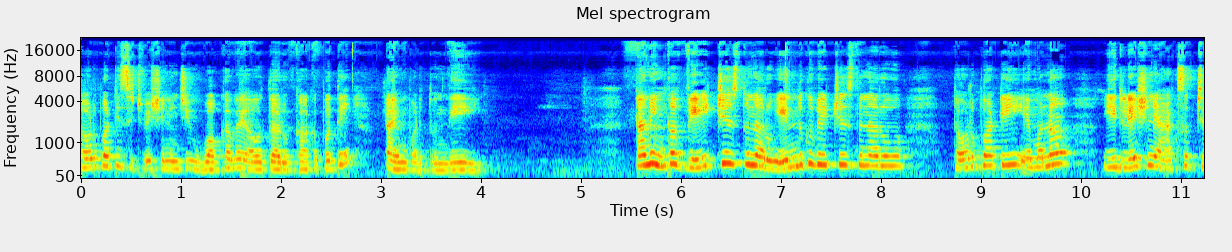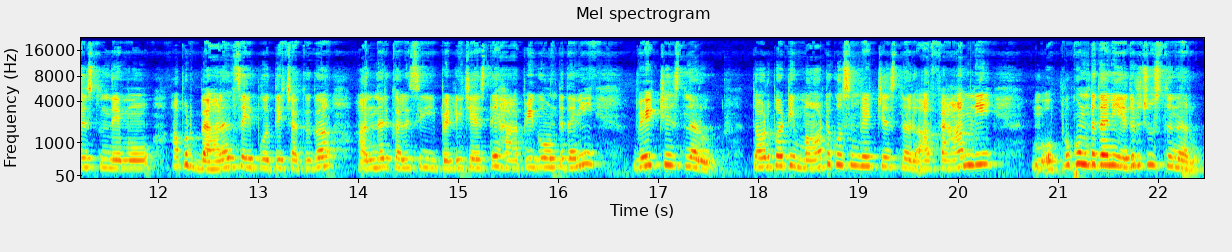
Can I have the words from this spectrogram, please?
థర్డ్ పార్టీ సిచ్యువేషన్ నుంచి ఒకవే అవుతారు. కాకపోతే టైం పడుతుంది. తను ఇంకా వెయిట్ చేస్తున్నారు. ఎందుకు వెయిట్ చేస్తున్నారు? థర్డ్ పార్టీ ఏమన్నా ఈ రిలేషన్ యాక్సెప్ట్ చేస్తుందేమో? అప్పుడు బ్యాలెన్స్ అయిపోతే చక్కగా అందరు కలిసి ఈ పెళ్ళి చేస్తే హ్యాపీగా ఉంటుందని వెయిట్ చేస్తున్నారు. థర్డ్ పార్టీ మాట కోసం వెయిట్ చేస్తున్నారు. ఆ ఫ్యామిలీ ఒప్పుకుంటుందని ఎదురు చూస్తున్నారు.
